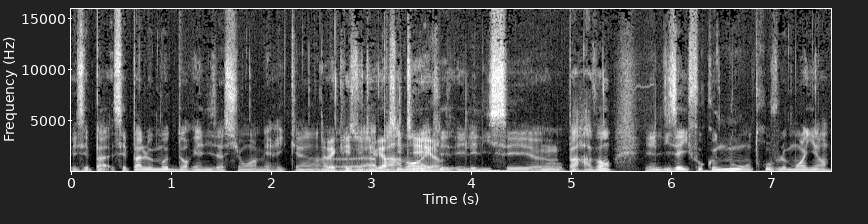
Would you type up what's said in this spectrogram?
et c'est pas c'est pas le mode d'organisation américain avec les universités et les lycées mhm. auparavant. Et elle disait, il faut que nous on trouve le moyen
